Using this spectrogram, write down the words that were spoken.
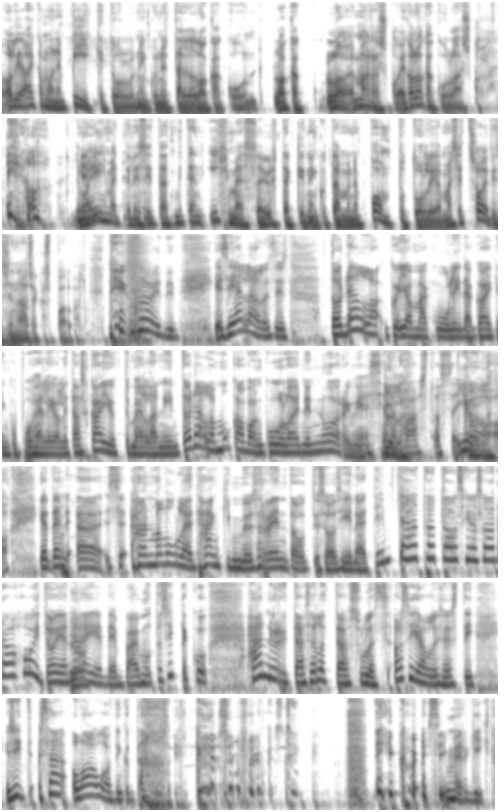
oli aikamoinen piikki tullut niin kuin nyt tälle lokakuun, loka, lo, marraskuun, eikö lokakuun laskulle? Joo. Ja mä nyt- ihmettelin sitä, että miten ihmeessä yhtäkkiä niin tämmöinen pomppu tuli ja mä sitten soitin sinne asiakaspalveluun. Niin soitit. Ja siellä oli siis todella, ja mä kuulin tämän kaiken, kun puhelin oli taas kaiuttimella, niin todella mukavan kuuloinen nuori mies siellä Kyllä. vastassa. Kyllä. Joo. Joten äh, se, hän mä luulen, että hänkin myös rentoutti sua siinä, että ei mitään, tätä asiaa saadaan hoitoon ja Joo. näin eteenpäin. Mutta sitten kun hän yrittää selottaa sulle asiallisesti, ja sitten sä lauat niin tällaisen niin kuin esimerkiksi.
